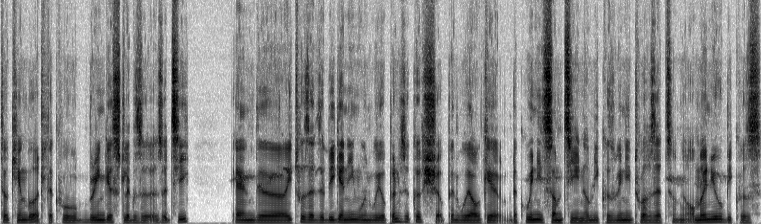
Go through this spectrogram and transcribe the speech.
talking about, like who bring us like the, the tea. And uh, it was at the beginning when we opened the coffee shop and we were okay, like we need some tea, you know, because we need to have that on our menu because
